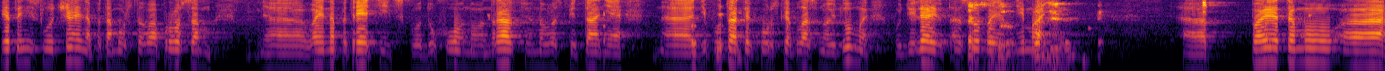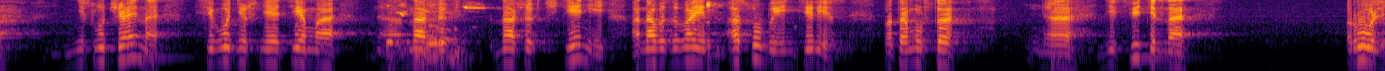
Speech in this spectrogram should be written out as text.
Это не случайно, потому что вопросом Э, военно-патриотического, духовного, нравственного воспитания э, депутаты Курской областной думы уделяют особое внимание. Э, поэтому не случайно сегодняшняя тема наших, наших чтений, она вызывает особый интерес, потому что действительно роль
